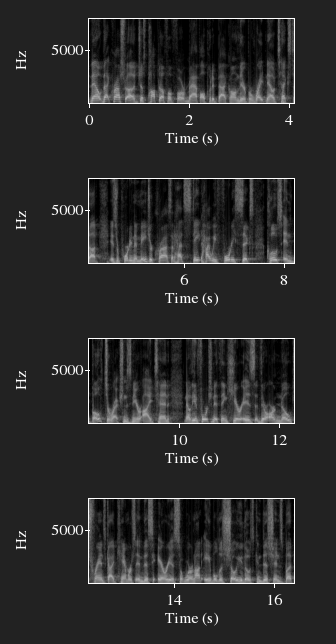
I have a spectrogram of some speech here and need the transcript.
Now, that crash uh, just popped off of our map. I'll put it back on there. But right now, TxDOT is reporting a major crash that had State Highway 46 closed in both directions near I-10. Now, the unfortunate thing here is there are no TransGuide cameras in this area, so we're not able to show you those conditions, but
